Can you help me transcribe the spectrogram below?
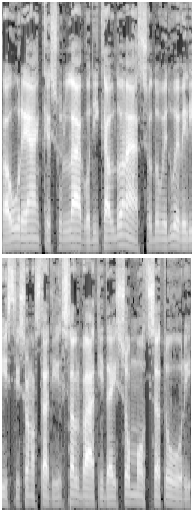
Paure anche sul lago di Caldonazzo, dove due velisti sono stati salvati dai sommozzatori.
